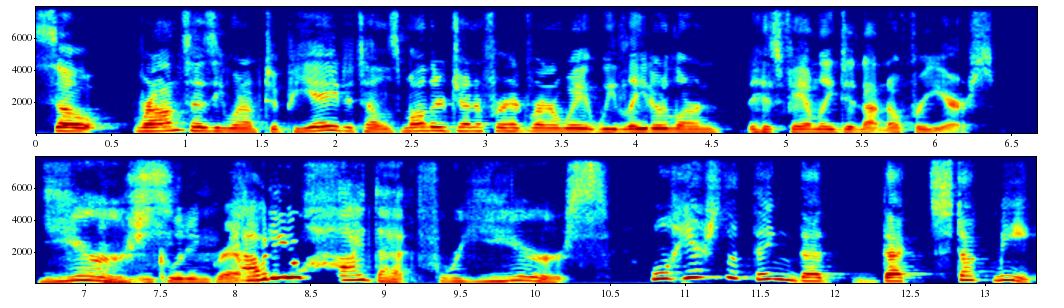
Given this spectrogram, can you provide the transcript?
So Ron says he went up to PA to tell his mother Jennifer had run away. We later learned his family did not know for years, years. including grandma. How do you hide that for years? Well, here's the thing that that stuck me.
